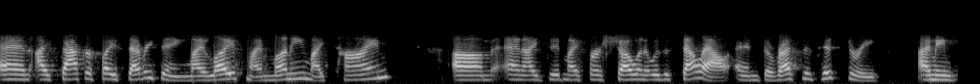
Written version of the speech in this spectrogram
And I sacrificed everything my life, my money, my time. Um, and I did my first show, and it was a sellout. And the rest is history. I mean,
